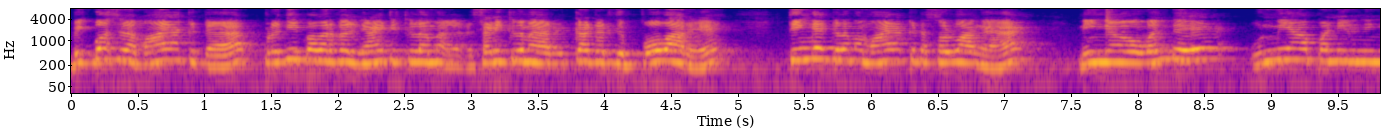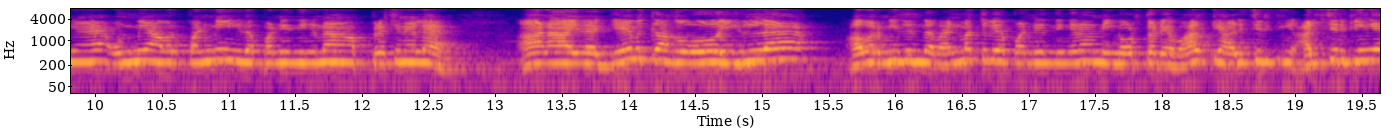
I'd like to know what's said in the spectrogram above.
பிக் பாஸில் மாயா கிட்ட பிரதீப் அவர்கள் ஞாயிற்றுக்கிழமை சனிக்கிழமை ரெக்கார்ட் எடுத்து போவார். திங்கக்கிழமை மாயா கிட்ட சொல்லுவாங்க நீங்கள் வந்து உண்மையாக பண்ணியிருந்தீங்க உண்மையாக அவர் பண்ணி இதை பண்ணியிருந்தீங்கன்னா பிரச்சனை இல்லை. ஆனால் இதை கேமுக்காகவோ இல்லை அவர் மீது இந்த வன்மத்திலே பண்ணியிருந்தீங்கன்னா நீங்கள் ஒருத்தருடைய வாழ்க்கையை அழிச்சிருக்கீங்க அழிச்சிருக்கீங்க.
